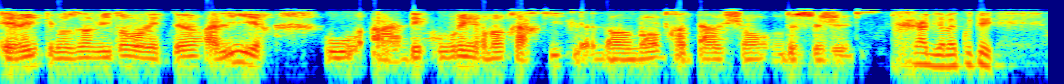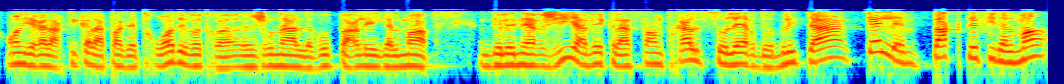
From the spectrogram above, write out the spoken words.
Eric, nous invitons nos lecteurs à lire ou à découvrir notre article dans notre parution de ce jeudi. Très bien, bah, écoutez, on lira l'article à la page 3 de votre euh, journal. Vous parlez également de l'énergie avec la centrale solaire de Blita. Quel impact finalement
